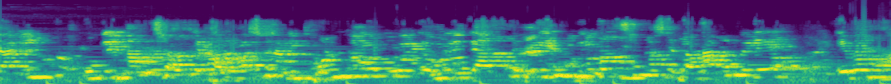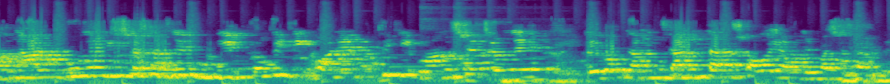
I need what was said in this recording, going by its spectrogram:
জানি হুগলির মানুষ আমাকে ভালোবাসেন, আমি ধন্য হুগলিতে আসতে পেরে মানুষের পাশে দাঁড়াতে এবং আমার পুরো বিশ্বাস আছে হুগলির প্রতিটি ঘরের প্রতিটি মানুষের জন্য, এবং আমি জানি তারা সবাই আমাদের পাশে থাকবে।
